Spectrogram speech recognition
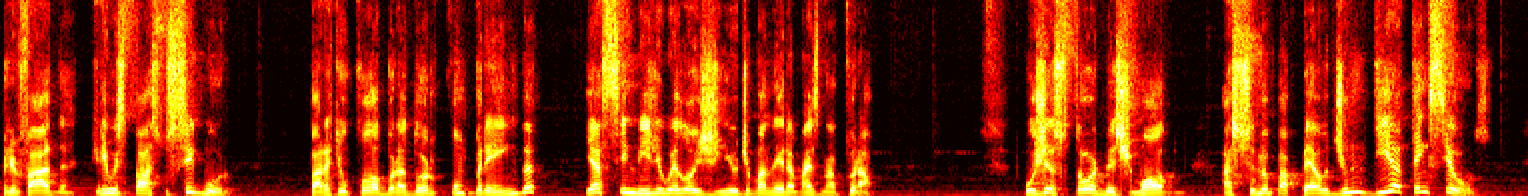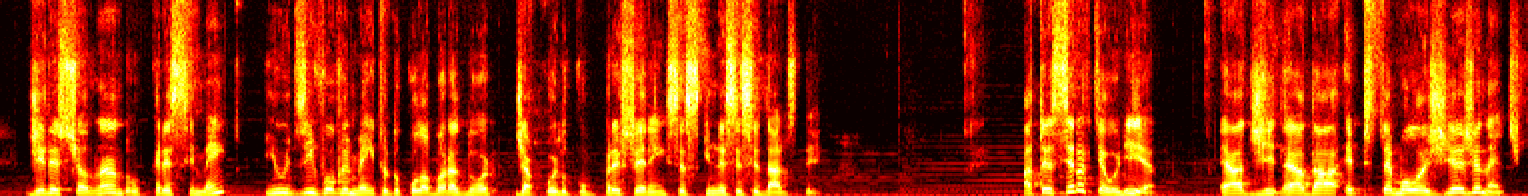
privada cria um espaço seguro para que o colaborador compreenda e assimile o elogio de maneira mais natural. O gestor, deste modo, assume o papel de um guia atencioso, direcionando o crescimento e o desenvolvimento do colaborador de acordo com preferências e necessidades dele. A terceira teoria é a, de, é a da epistemologia genética,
